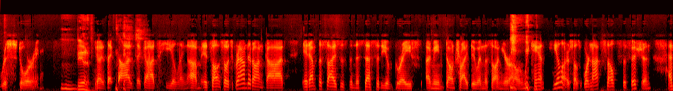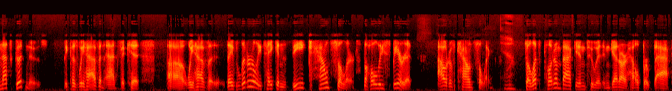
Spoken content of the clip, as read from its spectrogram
restoring. Mm-hmm. Beautiful. Yeah, that God, that God's healing. Um, it's also it's grounded on God. It emphasizes the necessity of grace. I mean, don't try doing this on your own. We can't heal ourselves. We're not self-sufficient, and that's good news because we have an advocate. Uh, we have they've literally taken the counselor, the Holy Spirit, out of counseling. Yeah. So let's put them back into it and get our helper back.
